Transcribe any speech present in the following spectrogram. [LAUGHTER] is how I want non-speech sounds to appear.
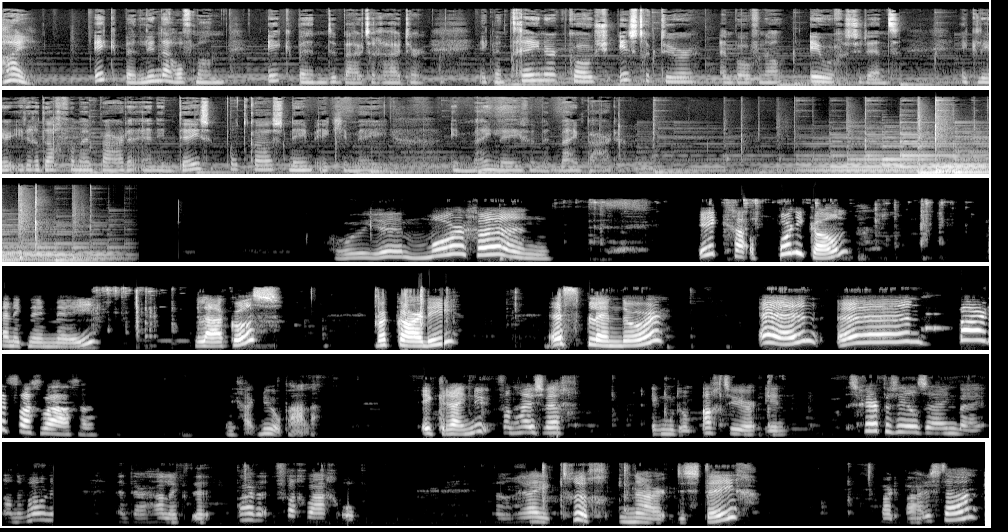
Hi, ik ben Linda Hofman. Ik ben de buitenruiter. Ik ben trainer, coach, instructeur en bovenal eeuwige student. Ik leer iedere dag van mijn paarden en in deze podcast neem ik je mee in mijn leven met mijn paarden. Goedemorgen! Ik ga op ponykamp en ik neem mee Lacos, Bacardi, Esplendor en een paardenvrachtwagen. Die ga ik nu ophalen. Ik rij nu van huis weg. Ik moet om 8 uur in Scherpenzeel zijn bij Annemone. En daar haal ik de paardenvrachtwagen op. Dan rij ik terug naar de steeg waar de paarden staan.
